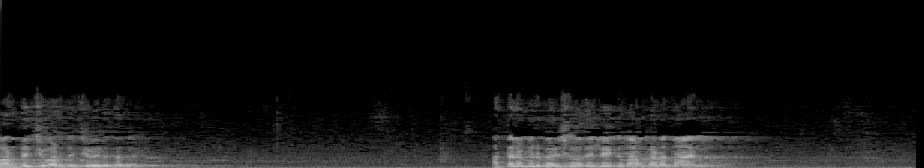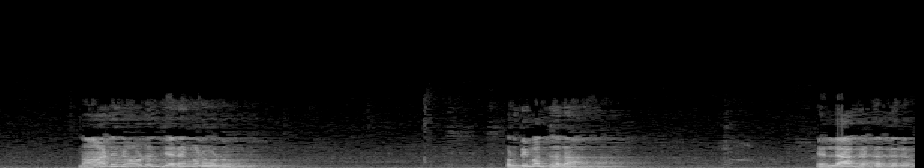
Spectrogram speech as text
വർദ്ധിച്ചു വർദ്ധിച്ചു വരുന്നത്. അത്തരമൊരു പരിശോധനയിലേക്ക് നാം കടന്നാൽ നാടിനോടും ജനങ്ങളോടും പ്രതിബദ്ധത എല്ലാ ഘട്ടത്തിലും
